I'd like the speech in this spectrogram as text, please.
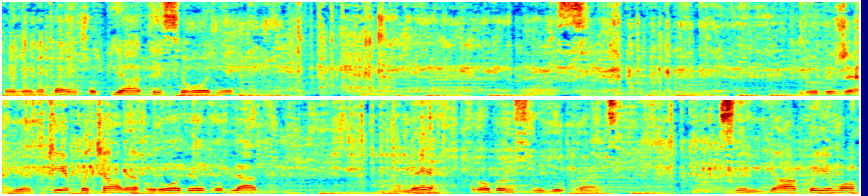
Це вже напевно, що п'ятий сьогодні. Люди вже грядки почали, городи обробляти. А ми робимо свою працю. Всім дякуємо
